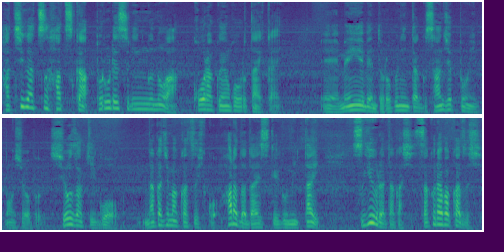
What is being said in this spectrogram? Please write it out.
8月20日プロレスリングノア後楽園ホール大会、えー、メインイベント6人タッグ30分一本勝負。塩崎豪中島克彦原田大輔組対杉浦隆桜庭和志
